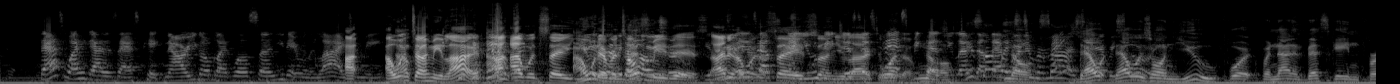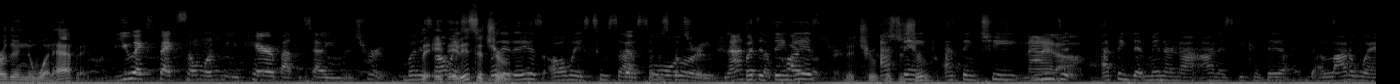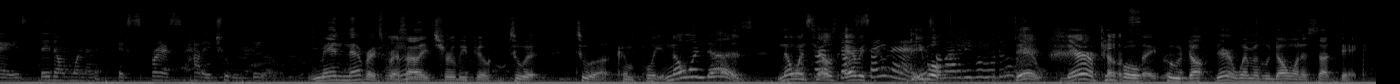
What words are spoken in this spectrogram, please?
That's why he got his ass kicked. Now, are you gonna be like, "Well, son, you didn't really lie to me"? I wouldn't tell him he lied. I, I would say I you would never tell told me the this. truth. I, didn't- I wouldn't say, you would son, you lied to me. because No. you left It's out that always much No, two sides information. to that that was on you for for not investigating further into what happened. You expect someone who you care about to tell you the truth. But it's it always, is the but truth. But it is always two sides to the story. truth, not but just the thing partial is, truth. The truth I is the think truth. I think she Not you at all. I think that men are not honest because they don't, a lot of ways they don't want to express how they truly feel. Men never express how they mm-hmm. truly feel to it to a complete. No one does. No one It's not- tells don't every say that. people. There's a lot of people who do. There, there are Don't people who don't. There are women who don't want to suck dick,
